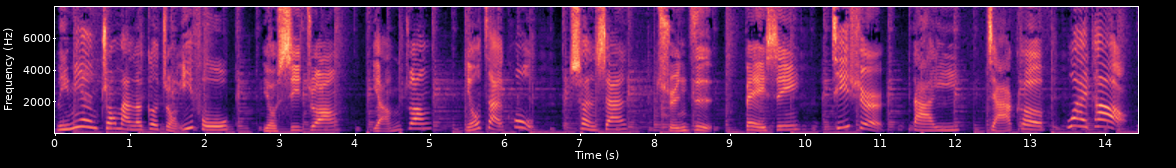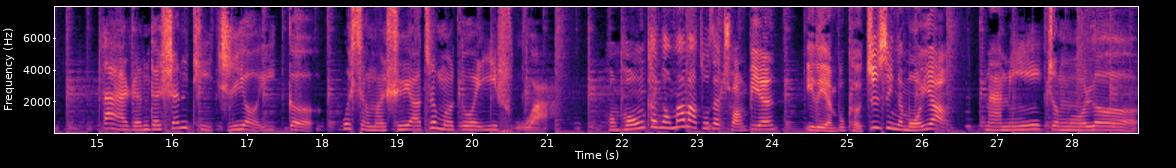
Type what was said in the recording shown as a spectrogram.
里面装满了各种衣服，有西装、洋装、牛仔裤、衬衫、裙子、背心、T 恤、大衣、夹克、外套。大人的身体只有一个，为什么需要这么多衣服啊？鹏鹏看到妈妈坐在床边，一脸不可置信的模样。妈咪，怎么了？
